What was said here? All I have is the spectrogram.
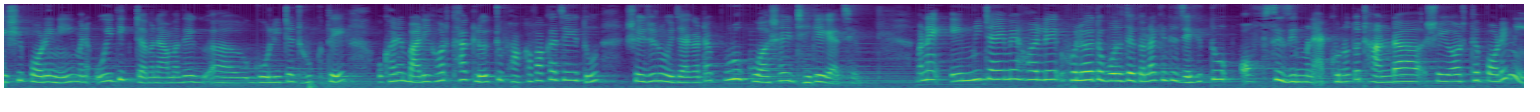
বেশি পড়েনি। মানে ওই দিকটা মানে আমাদের গলিটা ঢুকতে ওখানে বাড়িঘর থাকলেও একটু ফাঁকা ফাঁকা যেহেতু, সেই জন্য ওই জায়গাটা পুরো কুয়াশায় ঢেকে গেছে। মানে এমনি টাইমে হলে হলে হয়তো বোঝা যেত না, কিন্তু যেহেতু অফ সিজন মানে এখনও তো ঠান্ডা সেই অর্থে পড়েনি,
